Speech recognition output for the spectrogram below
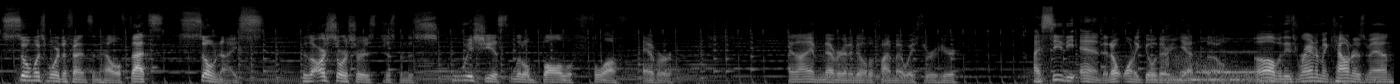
so much more defense and health. That's so nice. Because our sorcerer has just been the squishiest little ball of fluff ever. And I am never going to be able to find my way through here. I see the end. I don't want to go there yet, though. Oh, but these random encounters, man.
